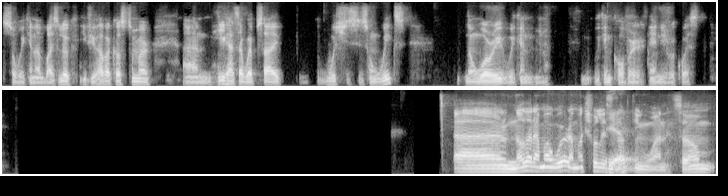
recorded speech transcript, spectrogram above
so we can advise. Look if you have a customer and he has a website which is his own don't worry we can you know we can cover any request uh, now that i'm aware i'm actually yeah. starting one so um,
